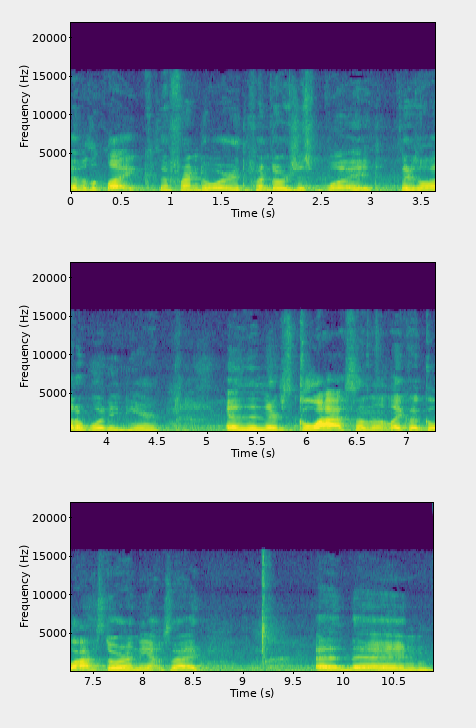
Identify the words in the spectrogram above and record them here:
it would look like, the front door. The front door is just wood. There's a lot of wood in here. And then there's glass on the, like a glass door on the outside. And then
